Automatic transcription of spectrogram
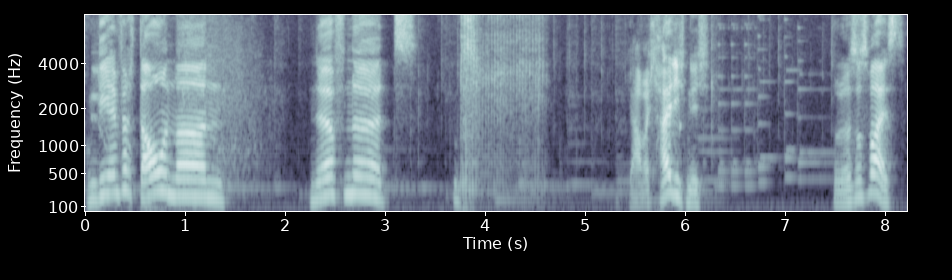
Komm, geh einfach down, Mann. Nerv nicht. Ja, aber ich heile dich nicht. Nur, dass du es weißt.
